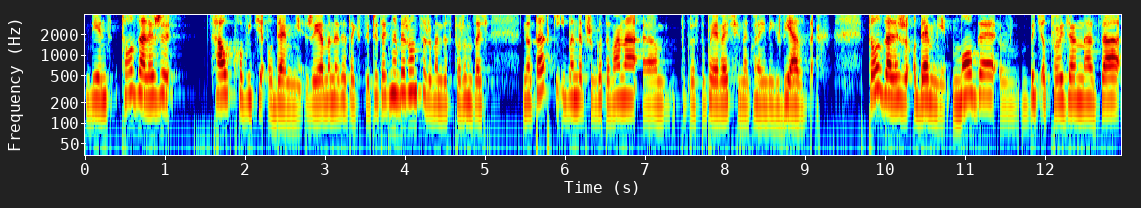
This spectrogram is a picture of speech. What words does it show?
Więc to zależy całkowicie ode mnie, że ja będę te teksty czytać na bieżąco, że będę sporządzać notatki i będę przygotowana po prostu pojawiać się na kolejnych zjazdach. To zależy ode mnie. Mogę być odpowiedzialna za,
